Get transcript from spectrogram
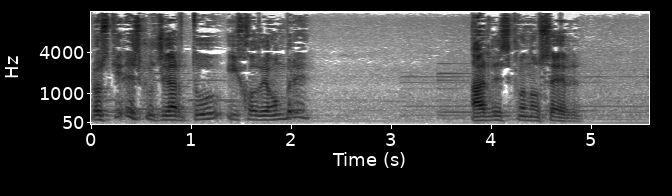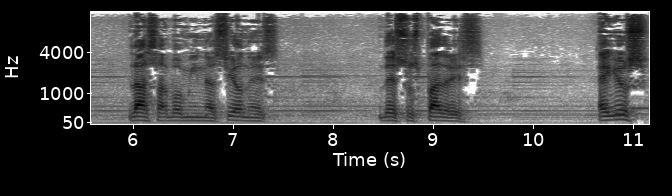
¿Los quieres juzgar tú, hijo de hombre? Hazles conocer las abominaciones de sus padres. Ellos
